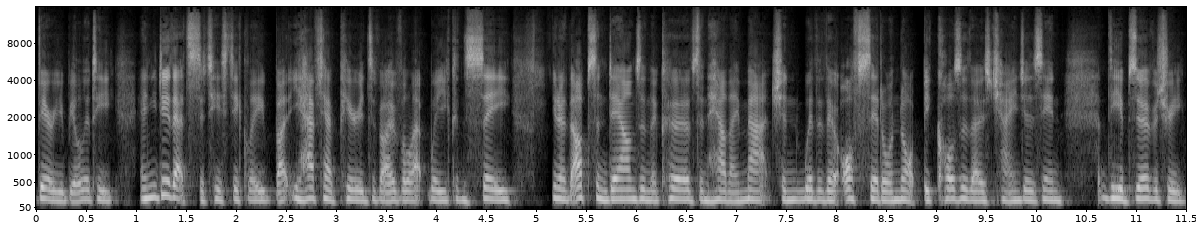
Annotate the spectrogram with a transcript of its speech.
variability. And you do that statistically, but you have to have periods of overlap where you can see, you know, the ups and downs in the curves and how they match and whether they're offset or not because of those changes in the observatory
